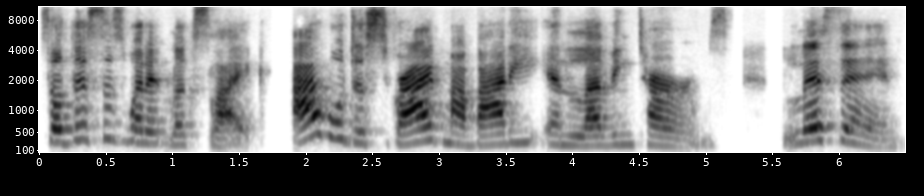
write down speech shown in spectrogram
So, this is what it looks like I will describe my body in loving terms. Listen,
